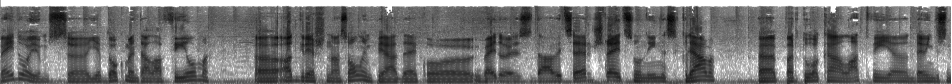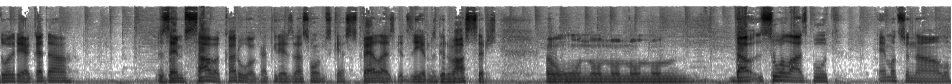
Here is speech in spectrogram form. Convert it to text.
veidojums, uh, jeb dokumentālā filma uh, Atgriešanās Olimpijādē, ko veidojas Dārvids Ernšteits un Ines Kļava uh, par to, kā Latvija 92. gadā zem sava karoga atgriezās Olimpiskajās spēlēs, gan ziemas, gan vasaras. Un, un, un, un, un da, solās būt emocionālu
